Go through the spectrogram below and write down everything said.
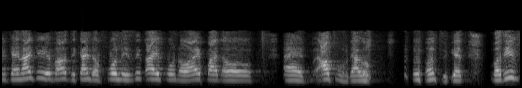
you can argue about the kind of phone. Is it iPhone or iPad or uh, Apple that we want to get? But if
